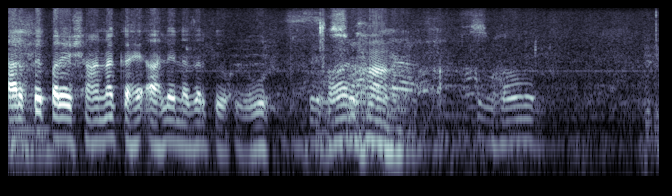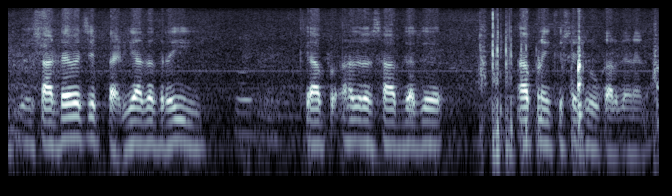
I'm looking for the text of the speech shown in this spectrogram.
حرف پریشانہ کہے اہل نظر کے حضور۔ سبحان اللہ ساڈے پیڑی عادت رہی کہ آپ حضرت صاحب دے اگے اپنے قصے شروع کر دینے نے۔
